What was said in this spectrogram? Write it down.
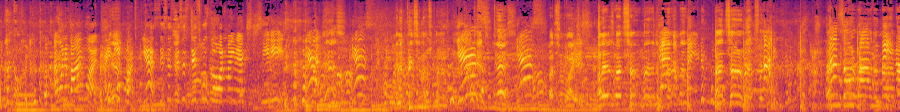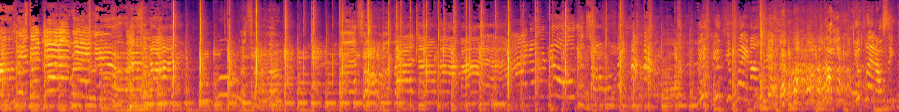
I want to buy one. I need one. Yes, this is this is this will go on my next CD. Yes. Yes. Yes. And the picture. Yes. Yes. Yes. Yes. That's all right. Well, there's what's someone That's all right for you. You, you play and I'll sing.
